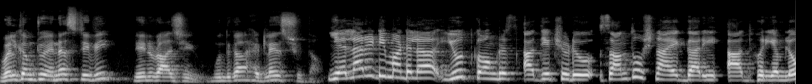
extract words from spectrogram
వెల్కమ్ టు ఎన్ఎస్ టీవీ నేను రాజీవ్. ముందుగా హెడ్లైన్స్ చూద్దాం. ఎల్లారెడ్డి మండల యూత్ కాంగ్రెస్ అధ్యక్షుడు సంతోష్ నాయక్ గారి ఆధ్వర్యంలో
